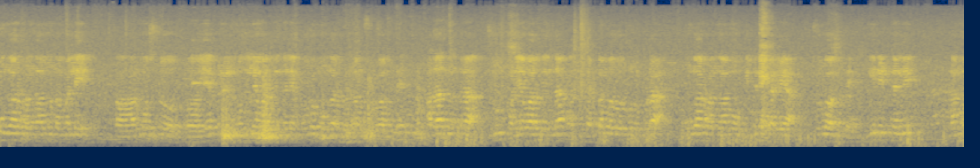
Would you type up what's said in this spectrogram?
ಮುಂಗಾರು ಹಂಗಾಮು ನಮ್ಮಲ್ಲಿ ಆಲ್ಮೋಸ್ಟ್ ಏಪ್ರಿಲ್ ಮೊದಲನೇ ವಾರದಿಂದಲೇ ಪೂರ್ವ ಮುಂಗಾರು ಹಂಗಾಮು ಶುರುವಾಗುತ್ತೆ. ಅದಾದ ನಂತರ ಜೂನ್ ಕೊನೆಯ ವಾರದಿಂದ ಸೆಪ್ಟೆಂಬರ್ ಸೆಪ್ಟೆಂಬರ್ವರೆಗೂ ಕೂಡ ಮುಂಗಾರು ಹಂಗಾಮು ಬಿತ್ತನೆ ಕಾರ್ಯ ಶುರುವಾಗುತ್ತೆ. ಈ ನಿಟ್ಟಿನಲ್ಲಿ ನಮ್ಮ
